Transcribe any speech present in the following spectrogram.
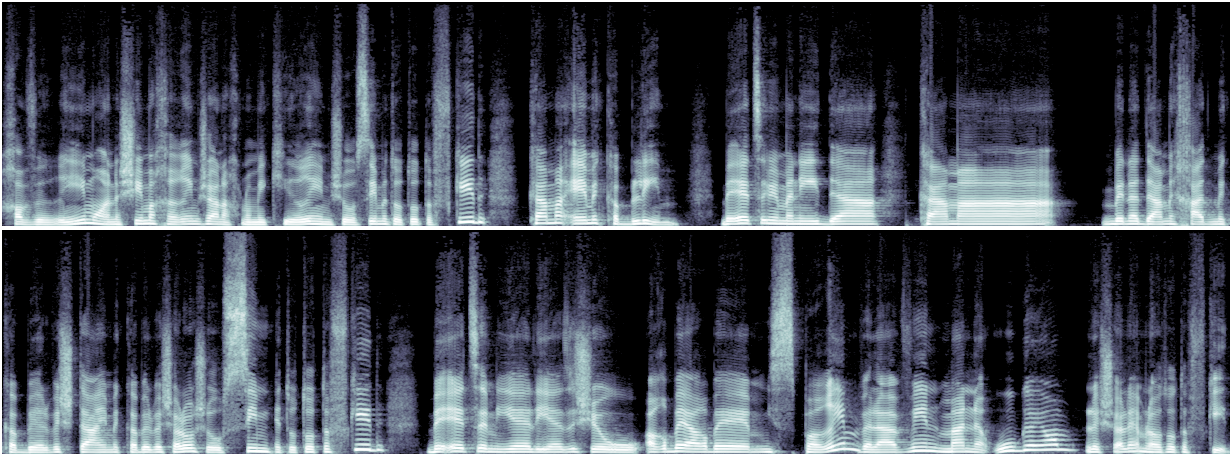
חברים או אנשים אחרים שאנחנו מכירים שעושים את אותו תפקיד, כמה הם מקבלים. בעצם אם אני אדע כמה בן אדם אחד מקבל ושתיים מקבל ושלוש שעושים את אותו תפקיד, בעצם יהיה לי איזשהו הרבה הרבה מספרים ולהבין מה נהוג היום לשלם לאותו תפקיד.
